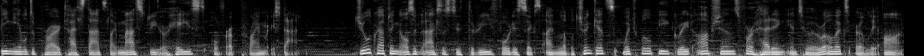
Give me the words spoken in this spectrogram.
being able to prioritize stats like mastery or haste over a primary stat. Jewel crafting also got access to 346 item level trinkets, which will be great options for heading into heroics early on.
